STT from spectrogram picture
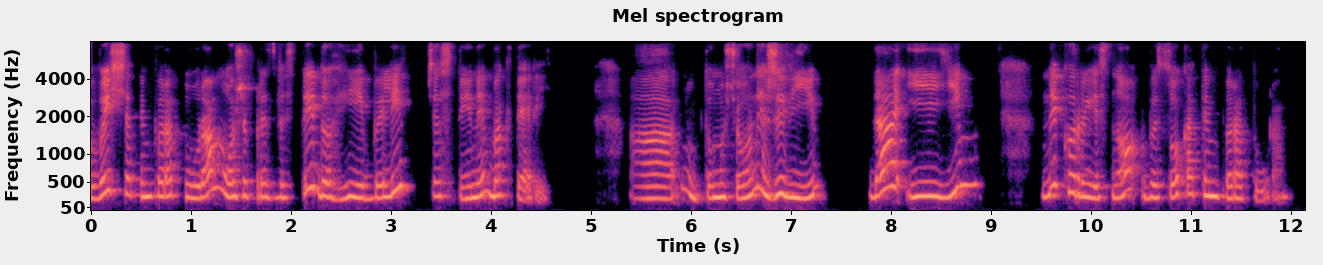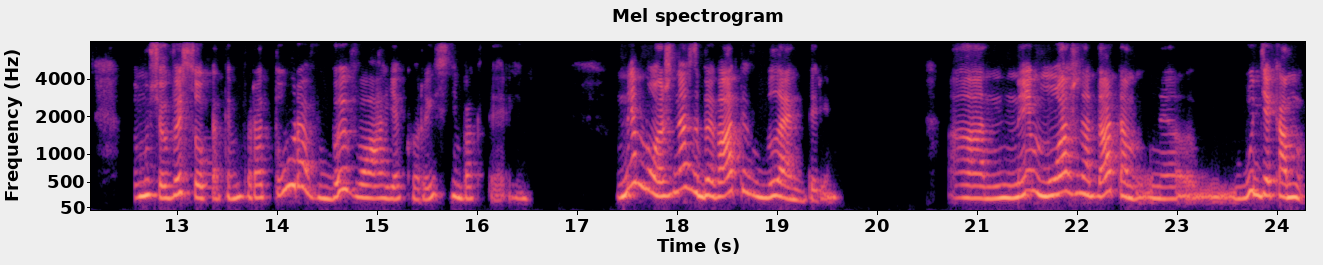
вища температура може призвести до гибелі частини бактерій, ну, тому що вони живі, да, і їм не корисно висока температура, тому що висока температура вбиває корисні бактерії. Не можна збивати в блендері. Не можна, да, там, е, будь-яка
